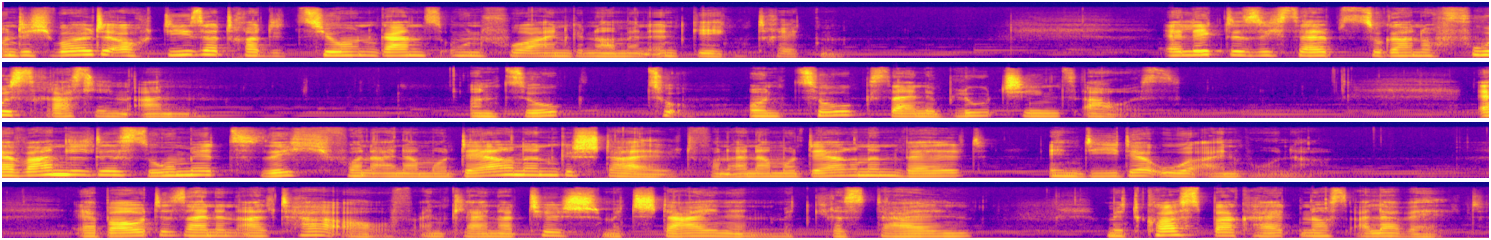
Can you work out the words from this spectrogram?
und ich wollte auch dieser Tradition ganz unvoreingenommen entgegentreten. Er legte sich selbst sogar noch Fußrasseln an und zog, und zog seine Blue Jeans aus. Er wandelte somit sich von einer modernen Gestalt, von einer modernen Welt in die der Ureinwohner. Er baute seinen Altar auf, ein kleiner Tisch mit Steinen, mit Kristallen, mit Kostbarkeiten aus aller Welt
